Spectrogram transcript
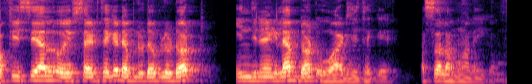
অফিসিয়াল ওয়েবসাইট থেকে W W dot engineering lab dot ORG থেকে। আসসালামু আলাইকুম।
